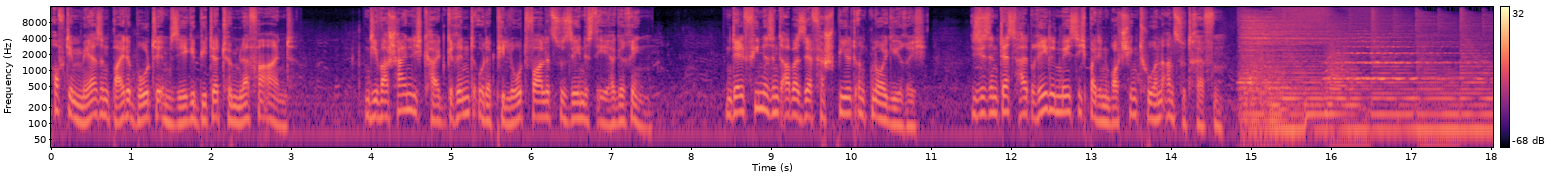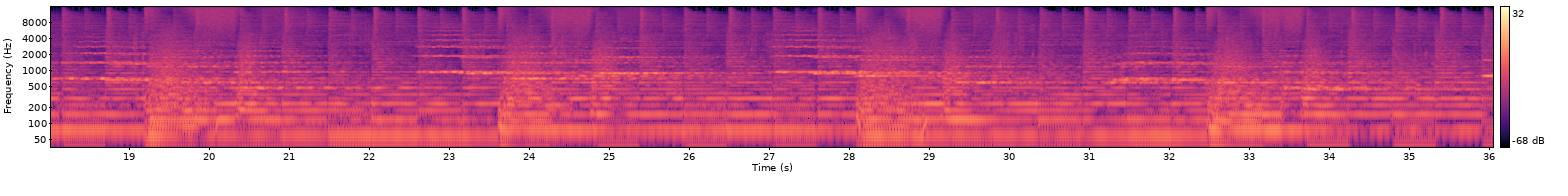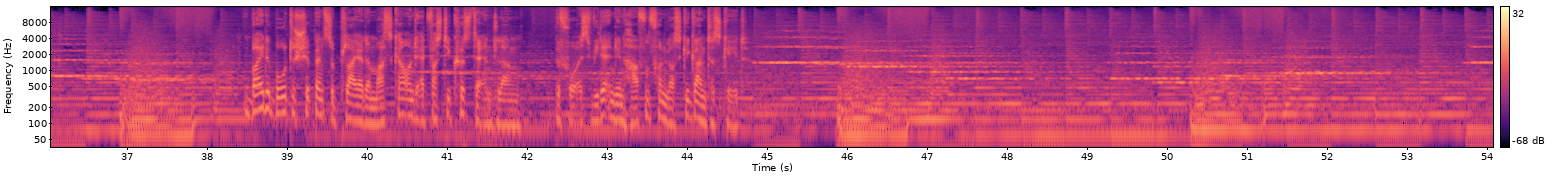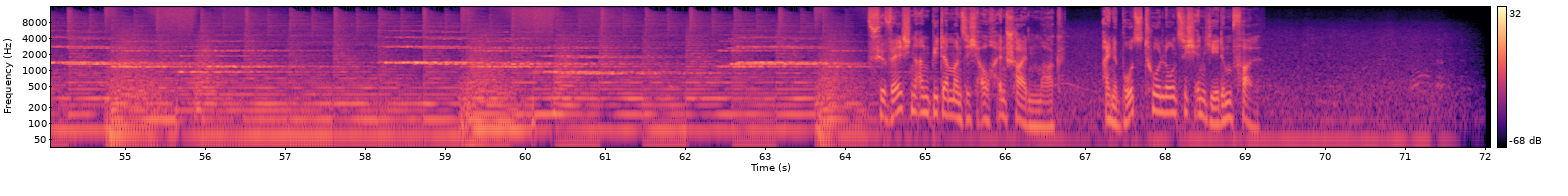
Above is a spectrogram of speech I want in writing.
Auf dem Meer sind beide Boote im Seegebiet der Tümmler vereint. Die Wahrscheinlichkeit, Grind oder Pilotwale zu sehen, ist eher gering. Delfine sind aber sehr verspielt und neugierig. Sie sind deshalb regelmäßig bei den Watching-Touren anzutreffen. Beide Boote schippern zu Playa de Masca und etwas die Küste entlang, bevor es wieder in den Hafen von Los Gigantes geht. Für welchen Anbieter man sich auch entscheiden mag. Eine Bootstour lohnt sich in jedem Fall.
